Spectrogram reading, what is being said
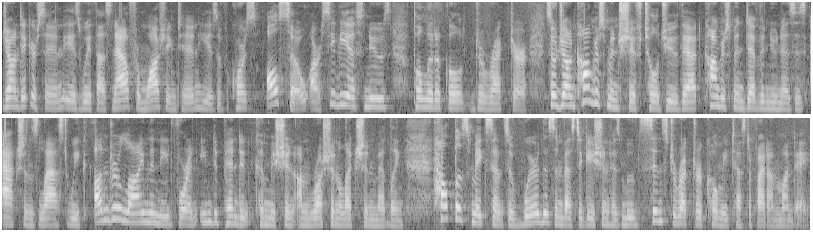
John Dickerson is with us now from Washington. He is, of course, also our CBS News political director. So, John, Congressman Schiff told you that Congressman Devin Nunes's actions last week underline the need for an independent commission on Russian election meddling. Help us make sense of where this investigation has moved since Director Comey testified on Monday.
